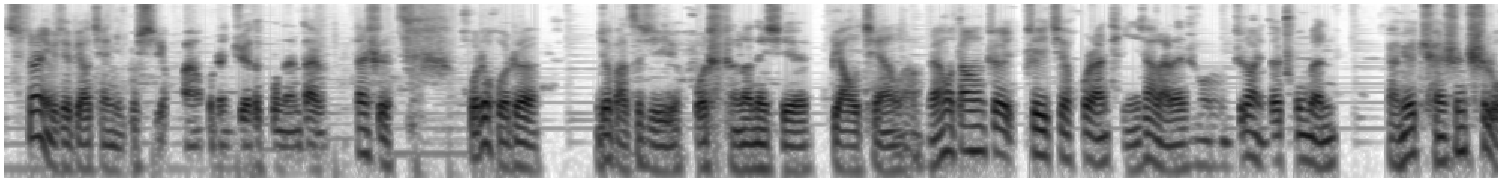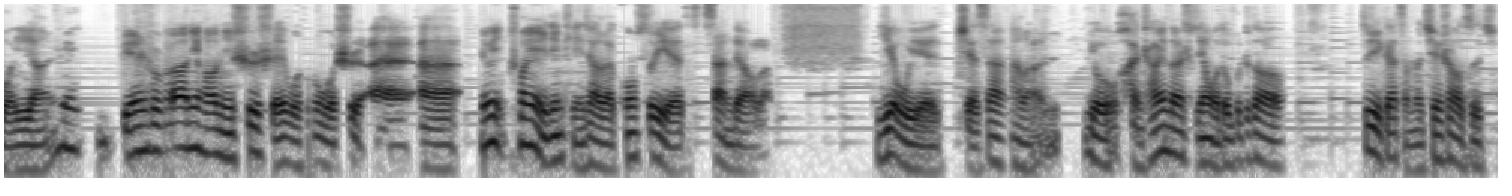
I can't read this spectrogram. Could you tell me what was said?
虽然有些标签你不喜欢，或者你觉得不能但，但是活着活着，你就把自己活成了那些标签了。然后当这这一切忽然停下来的时候，你知道你在出门，感觉全身赤裸一样。因为别人说啊，你好，你是谁？我说我是哎呃，因为创业已经停下来，公司也散掉了，业务也解散了，有很长一段时间我都不知道自己该怎么介绍自己。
